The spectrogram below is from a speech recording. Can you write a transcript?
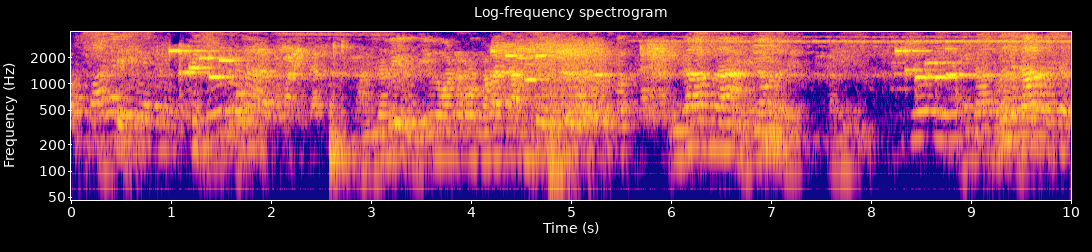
और बात है। சரி லீவு ஓட்டுற கூட இங்காலாம் என்ன பண்ணுறது வந்து காலப்போட்டான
